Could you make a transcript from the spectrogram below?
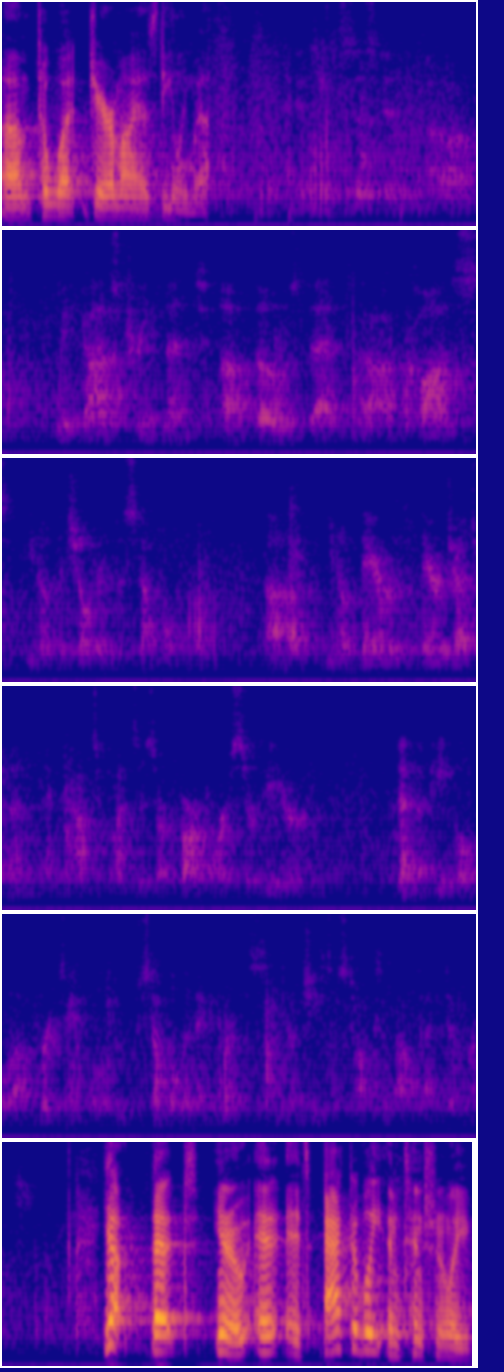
um, to what Jeremiah is dealing with. Yeah, that, you know, it's actively, intentionally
